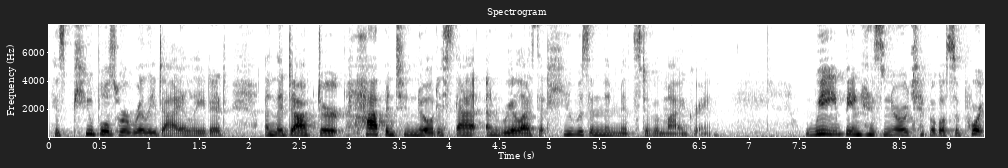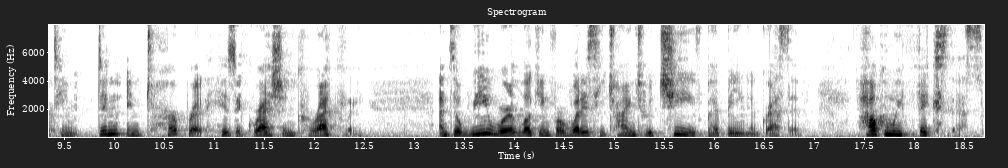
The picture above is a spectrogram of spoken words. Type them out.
His pupils were really dilated, and the doctor happened to notice that and realize that he was in the midst of a migraine we, being his neurotypical support team, didn't interpret his aggression correctly. And so we were looking for what is he trying to achieve by being aggressive? How can we fix this?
